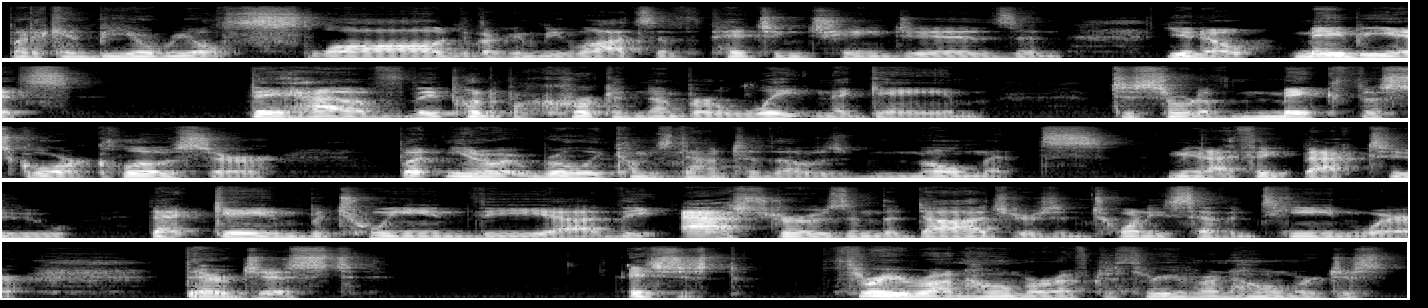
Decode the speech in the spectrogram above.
but it can be a real slog. There can be lots of pitching changes, and you know maybe it's they have they put up a crooked number late in a game to sort of make the score closer. But you know, it really comes down to those moments. I mean, I think back to that game between the uh, the Astros and the Dodgers in 2017, where they're just it's just three run homer after three run homer just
